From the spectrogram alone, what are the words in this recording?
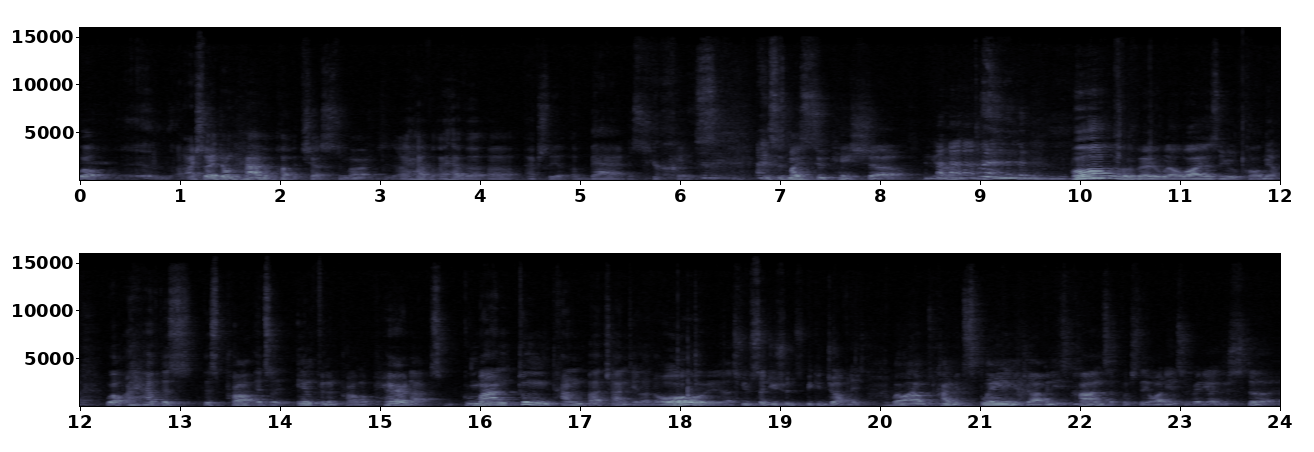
Well, uh, actually, I don't have a puppet chest, Semar. I have, I have a, uh, actually a, a bag, a suitcase. This is my suitcase show. You know? oh, very well. Why is you called me out? Well, I have this this problem. It's an infinite problem, a paradox. Gumantung tanpa chantelan. Oh, yes. You said you shouldn't speak in Javanese. Well, I was kind of explaining a Javanese concept which the audience already understood.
